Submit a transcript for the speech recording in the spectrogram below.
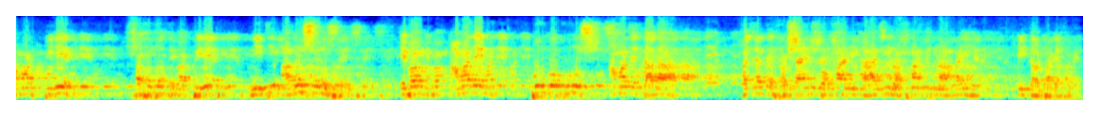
আমার পীরের সহমতে বা পীরের নীতি আদর্শের উপরে এবং আমাদের পূর্বপুরুষ, আমাদের দাদা হজরত হোসাইন বুখারী গাজী রহমাতুল্লাহ আলাইহের এই দরবারে হবে।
